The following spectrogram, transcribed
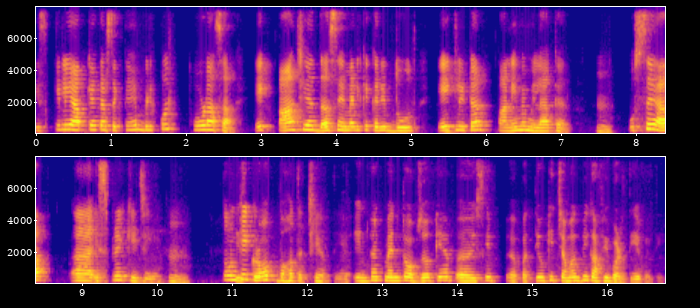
इसके लिए आप क्या कर सकते हैं बिल्कुल थोड़ा सा एक पाँच या दस एम के करीब दूध एक लीटर पानी में मिलाकर हम्म। उससे आप स्प्रे कीजिए। हम्म। तो उनकी ग्रोथ बहुत अच्छी होती है। इनफैक्ट मैंने तो ऑब्ज़र्व किया इसकी पत्तियों की चमक भी काफ़ी बढ़ती है प्रति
